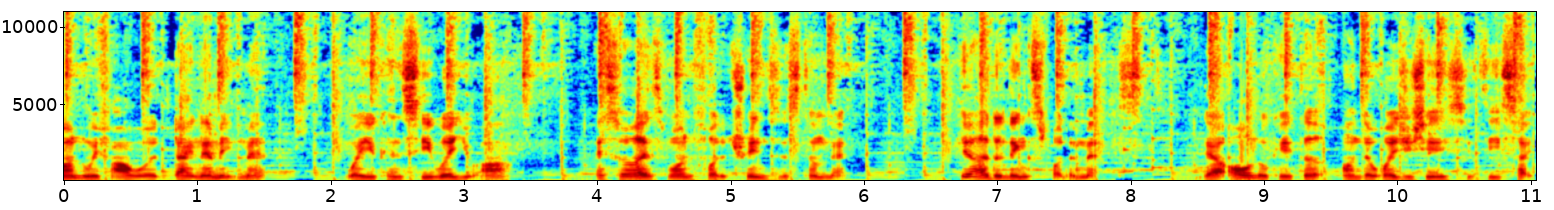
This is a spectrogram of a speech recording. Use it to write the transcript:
One with our dynamic map, where you can see where you are, as well as one for the train system map. Here are the links for the maps. They are all located on the YGG City site.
